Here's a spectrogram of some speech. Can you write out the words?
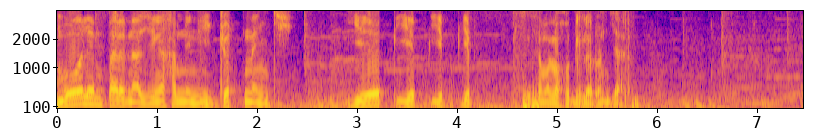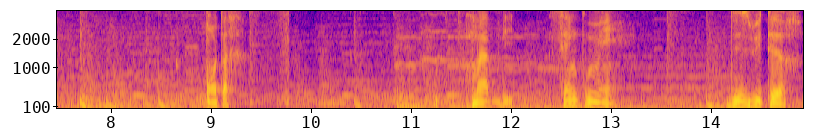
Mboolem parrainage yi nga xam ne nii jot nañ ci yëpp yëpp yëpp yëpp ci sama loxo bi la doon jaar. Moo tax mardi 5 mai 18 heures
